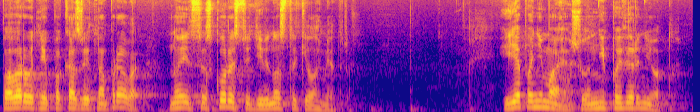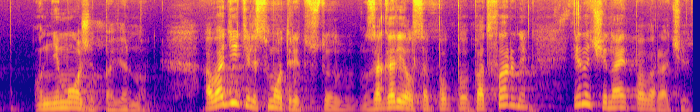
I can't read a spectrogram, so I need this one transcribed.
поворотник показывает направо, но и со скоростью 90 километров. И я понимаю, что он не повернет, он не может повернуть. А водитель смотрит, что загорелся подфарник и начинает поворачивать.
